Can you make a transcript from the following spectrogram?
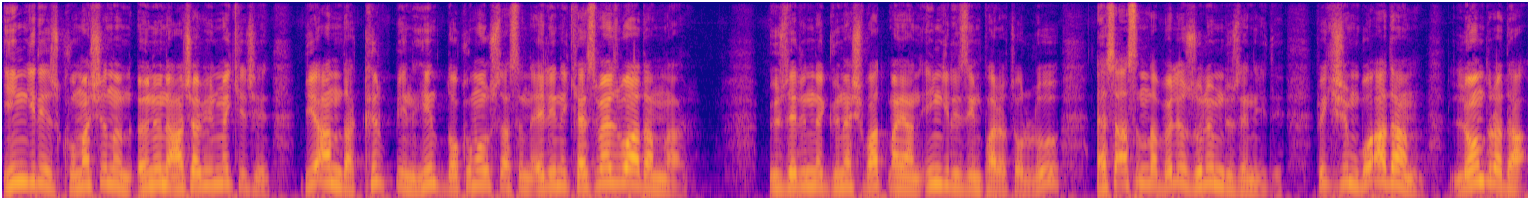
İngiliz kumaşının önünü açabilmek için bir anda 40 bin Hint dokuma ustasının elini kesmez bu adamlar. Üzerinde güneş batmayan İngiliz İmparatorluğu esasında böyle zulüm düzeniydi. Peki şimdi bu adam Londra'da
